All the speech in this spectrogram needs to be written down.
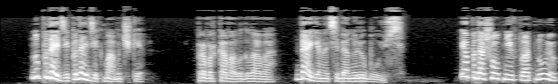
— Ну, подойди, подойди к мамочке, — проворковала голова. — Да, я на тебя налюбуюсь. Я подошел к ней вплотную,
